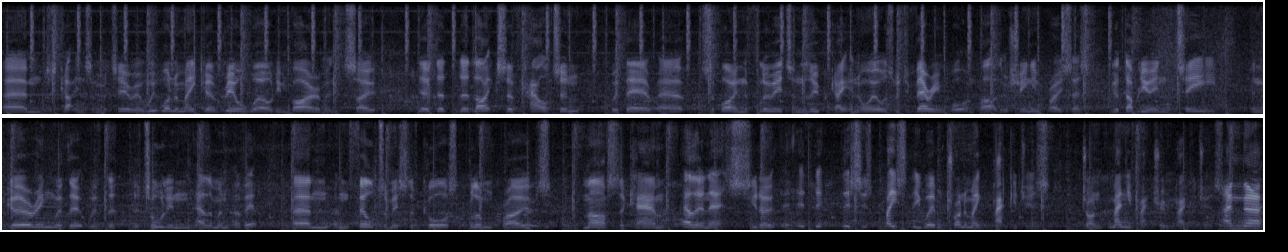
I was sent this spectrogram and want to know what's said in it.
Um, just cutting some material. We want to make a real world environment. So the, the, the likes of Houghton with their uh, supplying the fluids and lubricating oils, which is a very important part of the machining process. You've got WNT and Gühring with the with the, the tooling element of it, um, and Filtermist, of course, Blum probes, Mastercam, LNS. You know, it, it, this is basically where we're trying to make packages, trying manufacturing packages. And uh,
